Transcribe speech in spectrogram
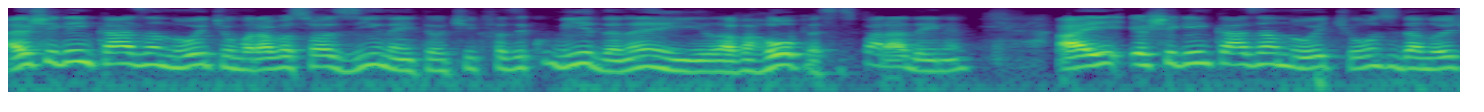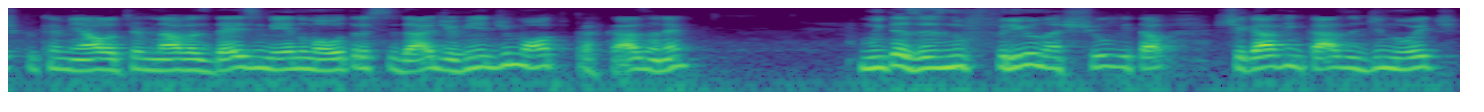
Aí eu cheguei em casa à noite, eu morava sozinho, né? Então eu tinha que fazer comida, né? E lavar roupa, essas paradas aí, né? Aí eu cheguei em casa à noite, 11 da noite, porque a minha aula terminava às 10 e meia numa outra cidade. Eu vinha de moto para casa, né? Muitas vezes no frio, na chuva e tal. Chegava em casa de noite.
